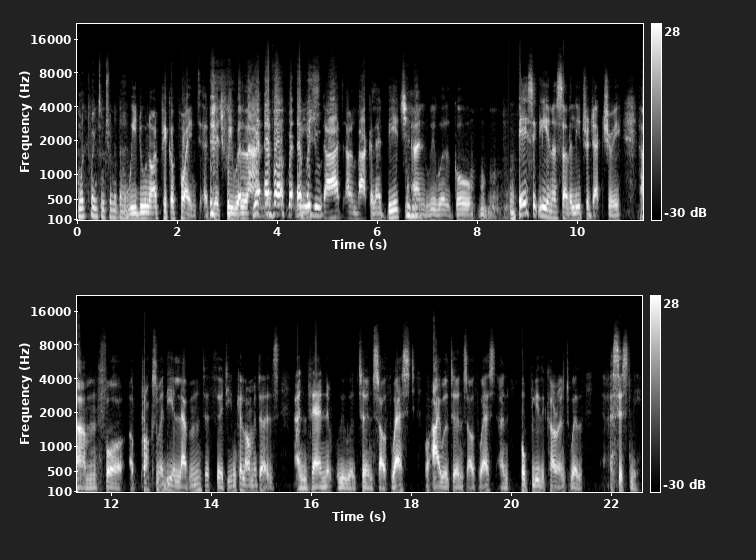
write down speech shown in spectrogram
What point in Trinidad? We do not pick a point at which we will land. Wherever- wherever we you- start on Bacolet Beach and we will go basically in a southerly trajectory um, for approximately 11 to 13 kilometers. And then we will turn southwest, or I will turn southwest, and hopefully the current will assist me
